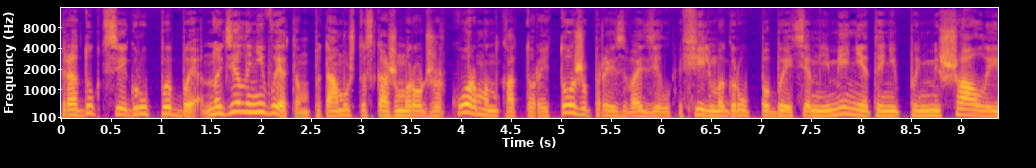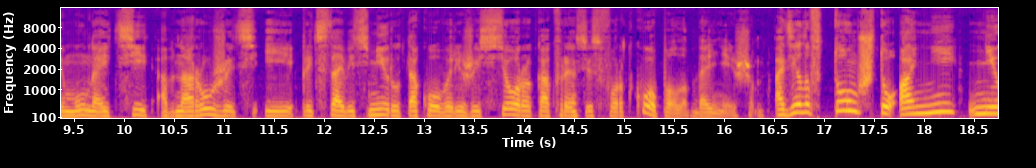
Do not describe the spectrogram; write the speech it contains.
продукции группы «Б». Но дело не в этом, потому что, скажем, Роджер Корман, который тоже производил фильмы группы «Б», тем не менее это не помешало ему найти, обнаружить и представить миру такого режиссера, как Фрэнсис Форд Коппола в дальнейшем. А дело в том, что они не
